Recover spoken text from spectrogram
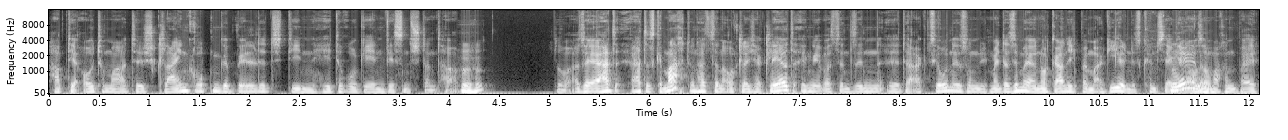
habt ihr automatisch Kleingruppen gebildet, die einen heterogenen Wissensstand haben. Mhm. So, also er hat, hat es gemacht und hat es dann auch gleich erklärt, irgendwie, was der Sinn äh, der Aktion ist. Und ich meine, da sind wir ja noch gar nicht beim Agilen. Das könntest du ja nee, genauso genau. machen bei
